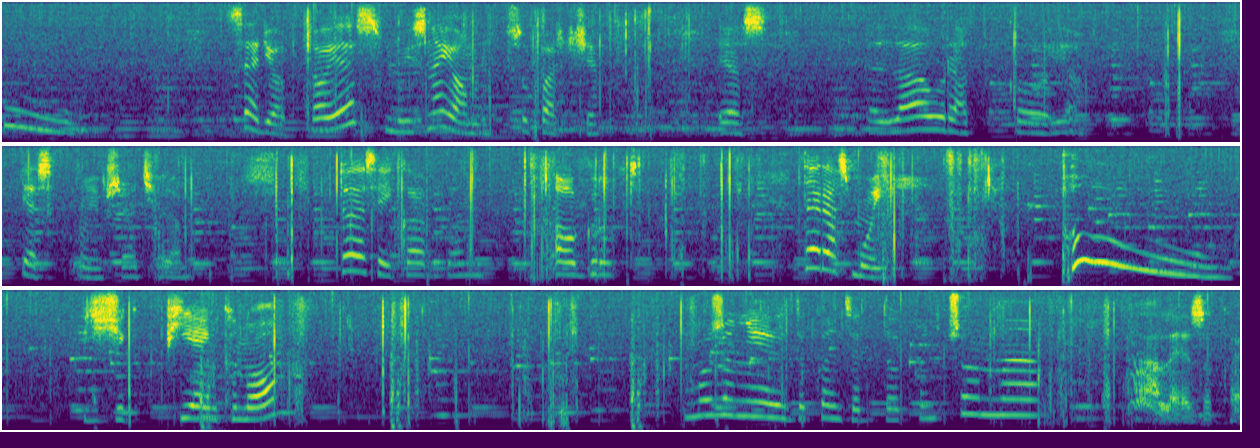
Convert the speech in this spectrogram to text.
Uuu. Serio, to jest mój znajomy. Zobaczcie. Jest Laura Koja. Jest moim przyjacielem. To jest jej garden. Ogród. Teraz mój. Puu! Widzicie piękno? Może nie jest do końca dokończone, ale jest ok.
